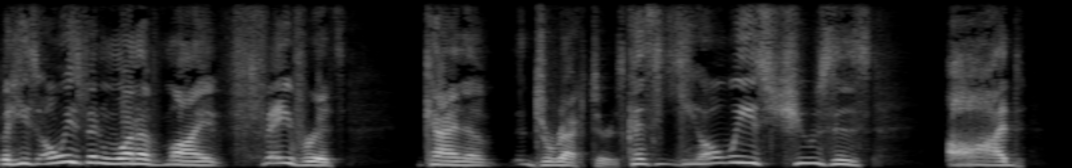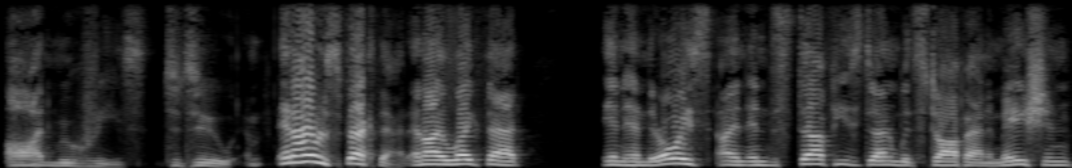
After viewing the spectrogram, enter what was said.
but he's always been one of my favorite kind of directors because he always chooses odd, odd movies to do, and I respect that, and I like that in him. They're always and, and the stuff he's done with stop animation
